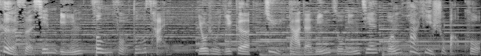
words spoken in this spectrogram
特色鲜明、丰富多彩，犹如一个巨大的民族民间文化艺术宝库。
